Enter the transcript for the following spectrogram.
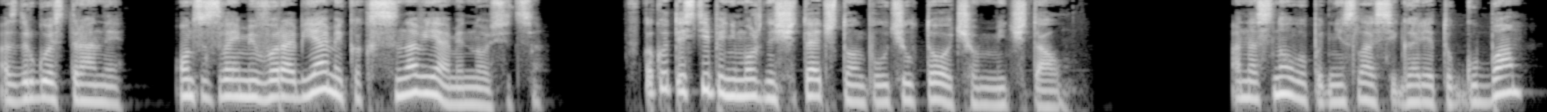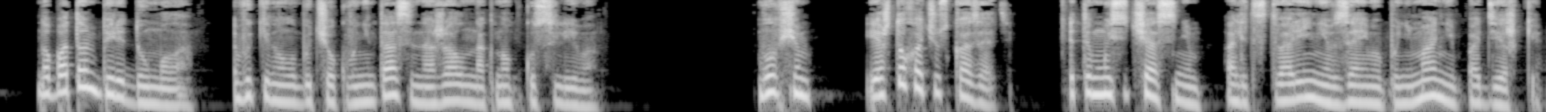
А с другой стороны, он со своими воробьями как с сыновьями носится. В какой-то степени можно считать, что он получил то, о чем мечтал. Она снова поднесла сигарету к губам, но потом передумала, выкинула бычок в унитаз и нажала на кнопку слива. В общем, я что хочу сказать. Это мы сейчас с ним олицетворение взаимопонимания и поддержки.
